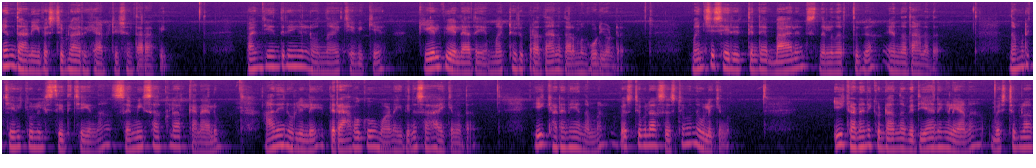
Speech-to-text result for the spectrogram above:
എന്താണ് ഈ വെസ്റ്റിബുലാർ റീഹാബിലിറ്റേഷൻ തെറാപ്പി പഞ്ചേന്ദ്രിയങ്ങളിലൊന്നായ ചെവിക്ക് കേൾവിയല്ലാതെ മറ്റൊരു പ്രധാന ധർമ്മം കൂടിയുണ്ട്. മനുഷ്യ ശരീരത്തിന്റെ ബാലൻസ് നിലനിർത്തുക എന്നതാണത്. നമ്മുടെ ചെവിക്കുള്ളിൽ സ്ഥിതി ചെയ്യുന്ന സെമി സർക്കുലർ കനാലും അതിനുള്ളിലെ ദ്രാവകവുമാണ് ഇതിന് സഹായിക്കുന്നത്. ഈ ഘടനയെ നമ്മൾ വെസ്റ്റിബുലാർ സിസ്റ്റം എന്ന് വിളിക്കുന്നു. ഈ ഘടനയ്ക്കുണ്ടാകുന്ന വ്യതിയാനങ്ങളെയാണ് വെസ്റ്റിബുലാർ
